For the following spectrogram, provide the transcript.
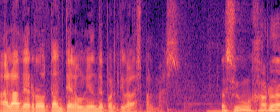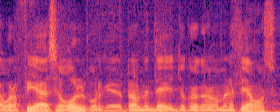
a la derrota ante la Unión Deportiva Las Palmas. Ha sido un jarro de agua fría ese gol porque realmente yo creo que no lo merecíamos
